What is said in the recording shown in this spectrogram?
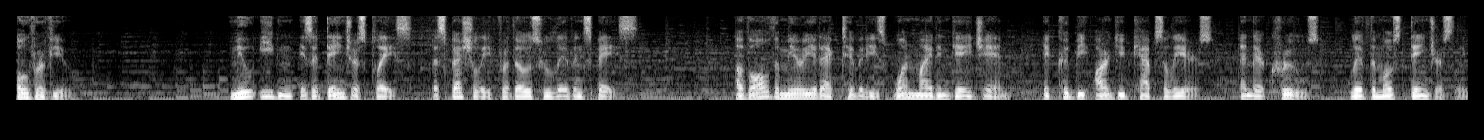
Overview New Eden is a dangerous place, especially for those who live in space. Of all the myriad activities one might engage in, it could be argued capsuleers, and their crews, live the most dangerously.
